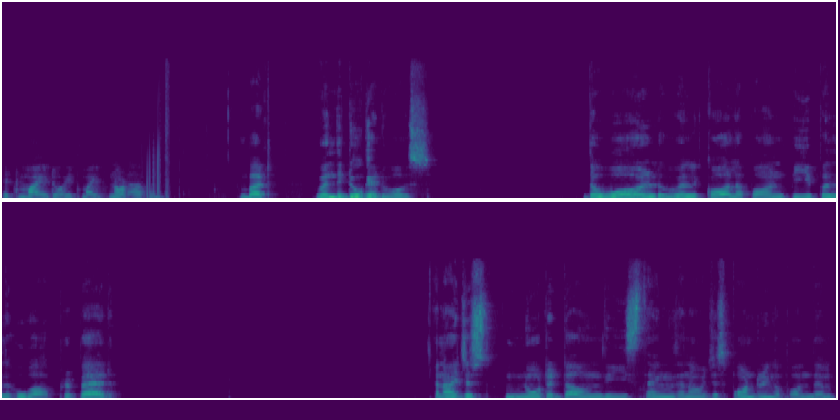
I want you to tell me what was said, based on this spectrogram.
it might or it might not happen. But when they do get worse, the world will call upon people who are prepared and I just noted down these things and I was just pondering upon them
